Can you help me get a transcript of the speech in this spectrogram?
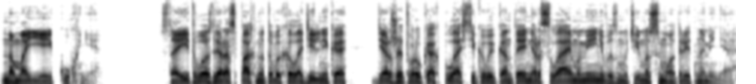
На моей кухне. Стоит возле распахнутого холодильника — держит в руках пластиковый контейнер с лаймами и невозмутимо смотрит на меня.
